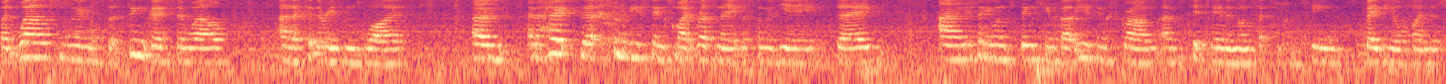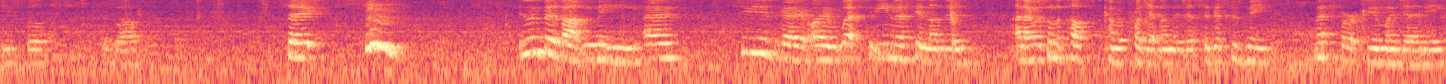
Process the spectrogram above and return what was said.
went well, some of the things that didn't go so well, and look at the reasons why. Um, and I hope that some of these things might resonate with some of you today. And if anyone's thinking about using Scrum, and particularly in a non-technical team, maybe you'll find this useful as well. So, a little bit about me. Uh, two years ago, I worked at the University of London, and I was on the path to become a project manager, so this is me metaphorically on my journey.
